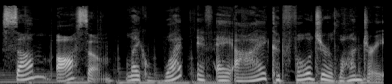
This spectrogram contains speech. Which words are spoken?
Some awesome, like what if AI could fold your laundry?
